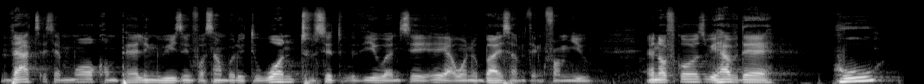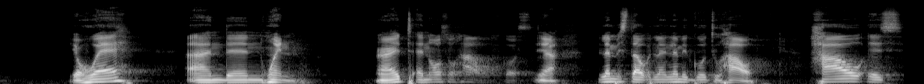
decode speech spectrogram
That is a more compelling reason for somebody to want to sit with you and say, Hey, I want to buy something from you. And of course, we have the who, your where, and then when, right? And also how, of course. Yeah. Let me start with, let, let me go to how. How is,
